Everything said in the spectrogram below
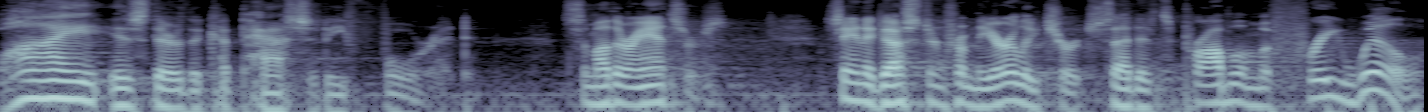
why is there the capacity for it? Some other answers. St. Augustine from the early church said it's a problem of free will.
